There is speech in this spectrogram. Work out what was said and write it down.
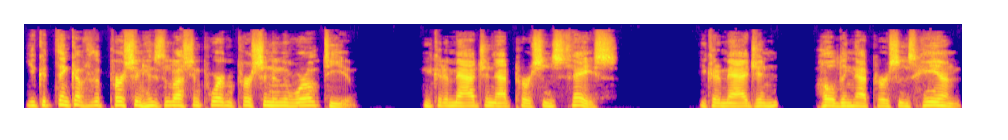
you could think of the person who's the most important person in the world to you. You could imagine that person's face. You could imagine holding that person's hand.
